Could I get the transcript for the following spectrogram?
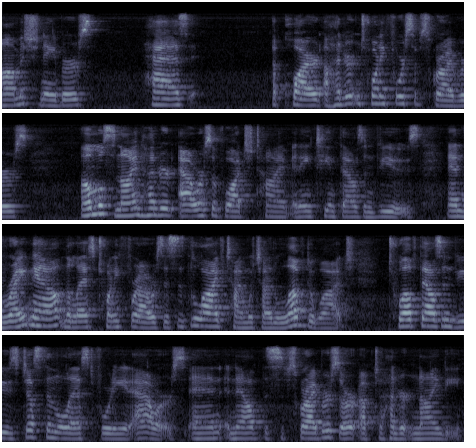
Amish neighbors has acquired 124 subscribers, almost 900 hours of watch time, and 18,000 views. And right now, in the last 24 hours, this is the live time, which I love to watch, 12,000 views just in the last 48 hours. And now the subscribers are up to 190.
